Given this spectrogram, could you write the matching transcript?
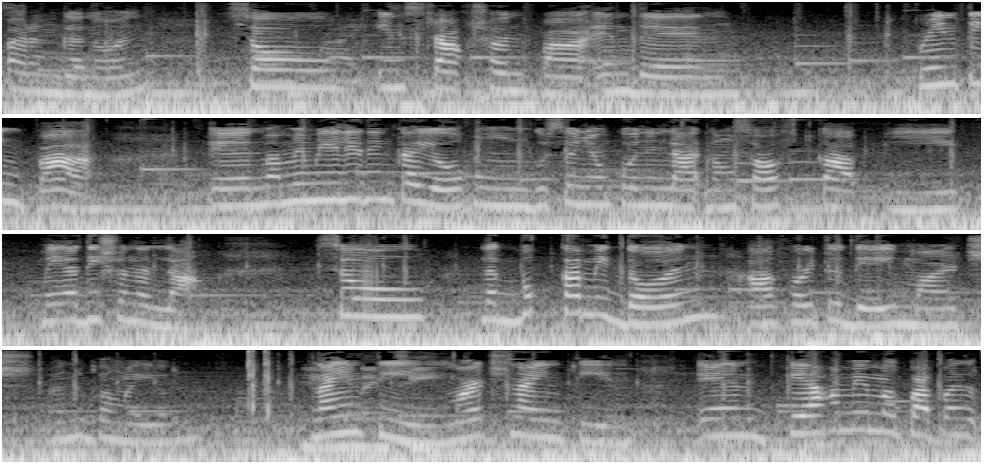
Parang ganon. So, instruction pa. And then, printing pa. And mamimili din kayo kung gusto nyo kunin lahat ng soft copy. May additional lang. So, nag-book kami doon uh, for today, March, ano ba ngayon? 19, March 19. And kaya kami magpapa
